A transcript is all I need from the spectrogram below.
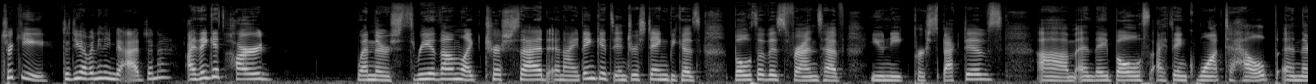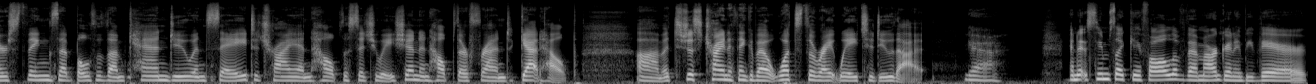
Tricky. Did you have anything to add, Jenna? I think it's hard when there's three of them, like Trish said. And I think it's interesting because both of his friends have unique perspectives. Um, and they both, I think, want to help. And there's things that both of them can do and say to try and help the situation and help their friend get help. Um, it's just trying to think about what's the right way to do that. Yeah. And it seems like if all of them are going to be there,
